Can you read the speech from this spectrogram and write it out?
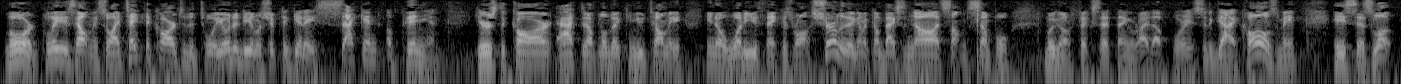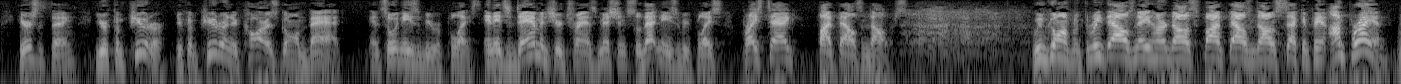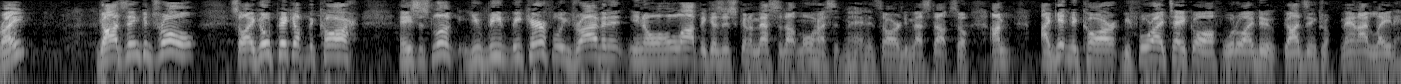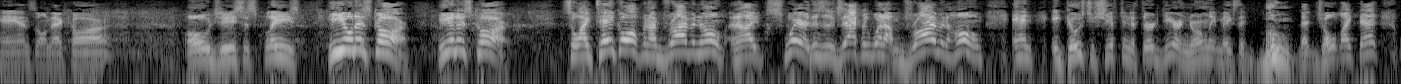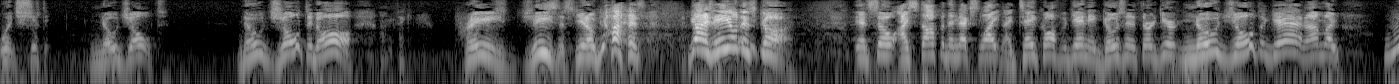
Lord, please help me. So I take the car to the Toyota dealership to get a second opinion. Here's the car, acted up a little bit. Can you tell me, you know, what do you think is wrong? Surely they're going to come back and say, no, it's something simple. We're going to fix that thing right up for you. So the guy calls me. He says, look, here's the thing. Your computer, your computer in your car has gone bad. And so it needs to be replaced. And it's damaged your transmission, so that needs to be replaced. Price tag, $5,000. We've gone from $3,800, $5,000 second payment. I'm praying, right? God's in control. So I go pick up the car, and he says, look, you be, be careful. You're driving it, you know, a whole lot because it's going to mess it up more. I said, man, it's already messed up. So I'm, I get in the car. Before I take off, what do I do? God's in control. Man, I laid hands on that car. Oh, Jesus, please heal this car. Heal this car. So I take off and I'm driving home, and I swear this is exactly what I'm driving home, and it goes to shift into third gear, and normally it makes that boom, that jolt like that. Well, it shifted, no jolt, no jolt at all. Praise Jesus, you know, guys, guys, heal this car. And so I stop in the next light and I take off again. It goes into third gear, no jolt again. And I'm like, Woo!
